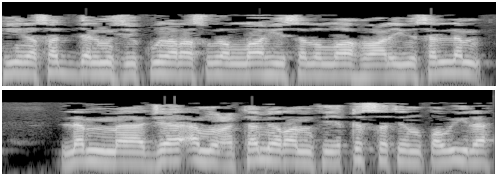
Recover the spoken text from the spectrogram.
حين صد المشركون رسول الله صلى الله عليه وسلم لما جاء معتمرا في قصة طويلة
